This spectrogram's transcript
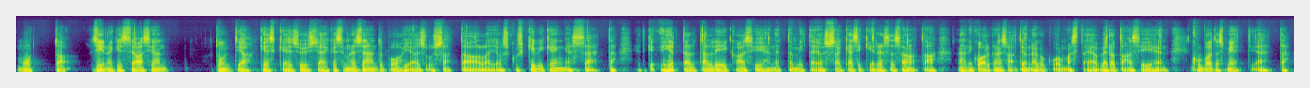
mutta siinäkin se asiantuntijakeskeisyys ja ehkä semmoinen sääntöpohjaisuus saattaa olla joskus kivikengessä, että, että hirttäydytään liikaa siihen, että mitä jossain käsikirjassa sanotaan näin niin organisaation näkökulmasta ja vedotaan siihen, kun voitaisiin miettiä, että –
